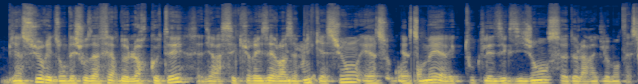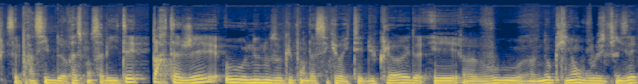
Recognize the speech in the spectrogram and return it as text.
Bien sûr, ils ont des choses à faire de leur côté, c'est-à-dire à sécuriser leurs mhm. applications et à se conformer avec toutes les exigences de la réglementation. C'est le principe de responsabilité partagée où nous nous occupons de la sécurité du cloud et euh, vous, euh, nos clients, vous utilisez,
